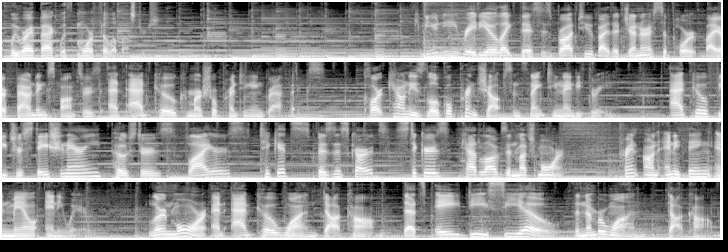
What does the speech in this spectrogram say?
We'll be right back with more filibusters. Community radio like this is brought to you by the generous support by our founding sponsors at ADCO Commercial Printing and Graphics, Clark County's local print shop since 1993. ADCO features stationery, posters, flyers, tickets, business cards, stickers, catalogs, and much more. Print on anything and mail anywhere. Learn more at adco1.com. That's A D C O, the number one.com.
